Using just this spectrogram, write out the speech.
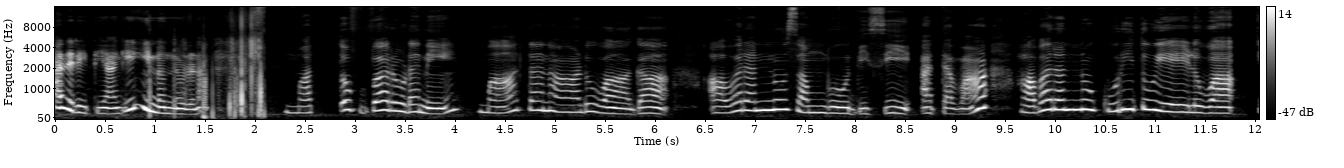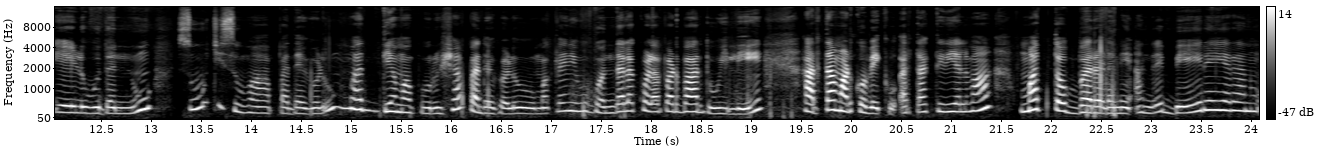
ಅದೇ ರೀತಿಯಾಗಿ ಇನ್ನೊಂದು ನೋಡೋಣ. ಮತ್ತೊಬ್ಬರೊಡನೆ ಮಾತನಾಡುವಾಗ ಅವರನ್ನು ಸಂಬೋಧಿಸಿ ಅಥವಾ ಅವರನ್ನು ಕುರಿತು ಹೇಳುವ ಹೇಳುವುದನ್ನು ಸೂಚಿಸುವ ಪದಗಳು ಮಧ್ಯಮ ಪುರುಷ ಪದಗಳು. ಮಕ್ಕಳೇ ನೀವು ಗೊಂದಲಕ್ಕೊಳಪಡಬಾರ್ದು ಇಲ್ಲಿ ಅರ್ಥ ಮಾಡ್ಕೋಬೇಕು. ಅರ್ಥ ಆಗ್ತಿದೆಯಲ್ವಾ? ಮತ್ತೊಬ್ಬರೊಡನೆ, ಅಂದರೆ ಬೇರೆಯರನ್ನು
